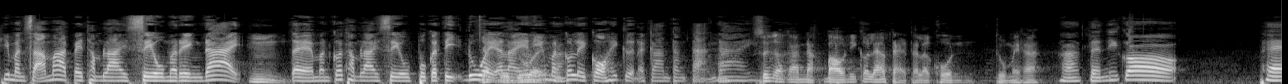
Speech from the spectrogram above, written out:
ที่มันสามารถไปทำลายเซลล์มะเร็งได้ อืม แต่มันก็ทำลายเซลล์ปกติด้วยอย่างอื่นอะไรอันนี้ด้วย มันก็เลยก่อให้เกิดอาการต่างๆได้ ซึ่งอาการหนักเบานี่ก็แล้วแต่แต่ละคนถูกไหมคะ ค่ะ แต่นี่ก็แพ้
